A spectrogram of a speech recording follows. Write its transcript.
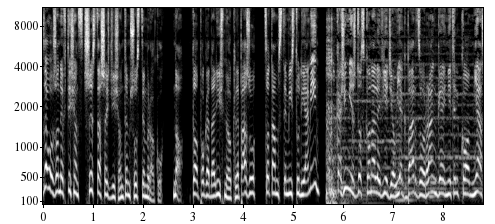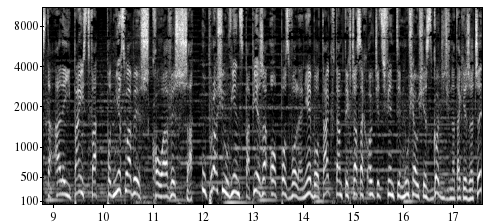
założony w 1366 roku. No, to pogadaliśmy o kleparzu. Co tam z tymi studiami? Kazimierz doskonale wiedział, jak bardzo rangę nie tylko miasta, ale i państwa podniosłaby szkoła wyższa. Uprosił więc papieża o pozwolenie, bo tak w tamtych czasach Ojciec Święty musiał się zgodzić na takie rzeczy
